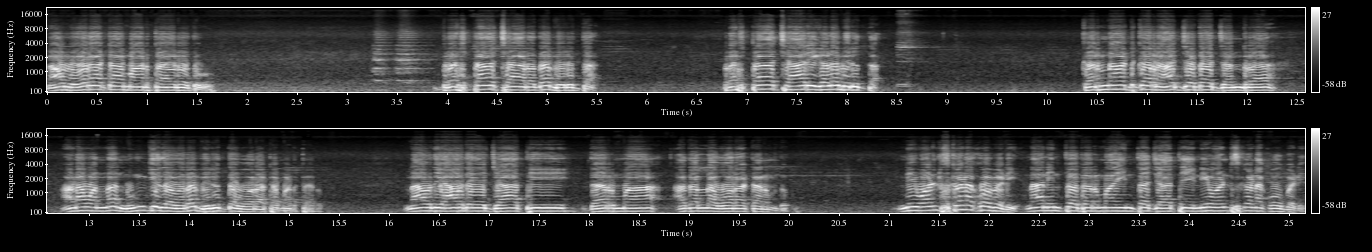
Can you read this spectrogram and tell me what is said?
ನಾವು ಹೋರಾಟ ಮಾಡ್ತಾ ಇರೋದು ಭ್ರಷ್ಟಾಚಾರದ ವಿರುದ್ಧ, ಭ್ರಷ್ಟಾಚಾರಿಗಳ ವಿರುದ್ಧ. ಕರ್ನಾಟಕ ರಾಜ್ಯದ ಜನರ ಹಣವನ್ನ ನುಂಗಿದವರ ವಿರುದ್ಧ ಹೋರಾಟ ಮಾಡ್ತಾ ಇರೋದು. ನಾವು ಯಾವುದೇ ಜಾತಿ, ಧರ್ಮ, ಅದೆಲ್ಲ ಹೋರಾಟ ನಮ್ದು. ನೀವು ಅಂಟಿಸ್ಕೊಳಕ್ ಹೋಗ್ಬೇಡಿ. ನಾನು ಇಂಥ ಧರ್ಮ, ಇಂಥ ಜಾತಿ, ನೀವು ಅಂಟಿಸ್ಕೊಳಕ್ ಹೋಗ್ಬೇಡಿ.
